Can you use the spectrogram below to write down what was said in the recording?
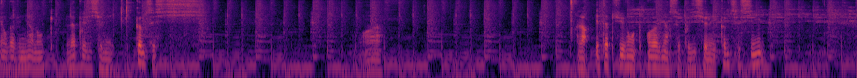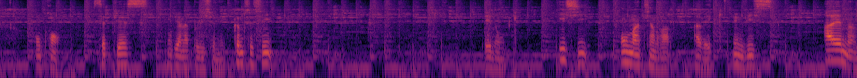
et on va venir donc la positionner comme ceci. Voilà. Alors étape suivante, on va venir se positionner comme ceci. On prend cette pièce on vient la positionner comme ceci. Et donc ici, on maintiendra avec une vis AM.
